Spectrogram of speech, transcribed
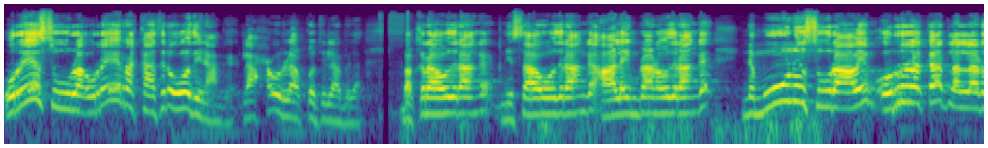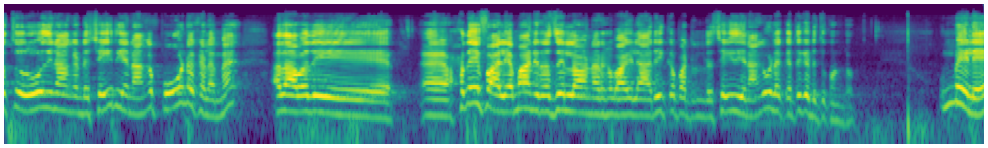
ஒரே சூரா ஒரே ரக்காத்தில் ஓதினாங்க. லஹவுல்லா கோத்தில்லா பக்ரா ஓதுறாங்க நிசா ஓதுறாங்க ஆலைம்ரான் ஓதுறாங்க. இந்த மூணு சூறாவையும் ஒரு ரக்காத்தில் அல்லாடத்து ஓதினாங்கன்ற செய்தியை நாங்கள் போன கிழமை அதாவது ஹுதைஃபா அல் யமானி ரசுல்லானர்கள் வாயிலாக அறிவிக்கப்பட்ட செய்தியை நாங்கள் விளக்கத்துக்கு எடுத்துக்கொண்டோம். உண்மையிலே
